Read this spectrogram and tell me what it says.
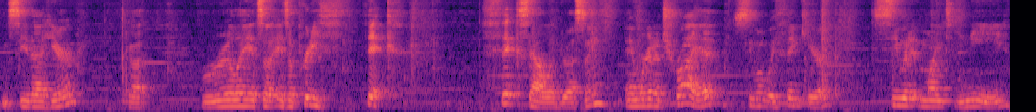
can see that here. Got really, it's a it's a pretty thick, thick salad dressing, and we're gonna try it. See what we think here. See what it might need.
